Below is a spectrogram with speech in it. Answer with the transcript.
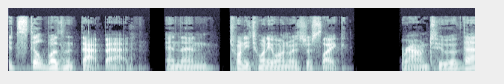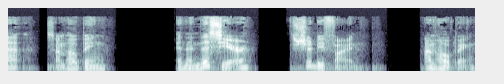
it still wasn't that bad. And then 2021 was just like round two of that. So I'm hoping, and then this year should be fine. I'm hoping.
